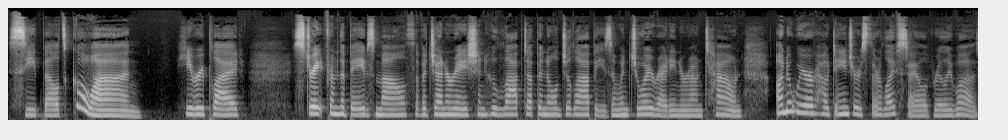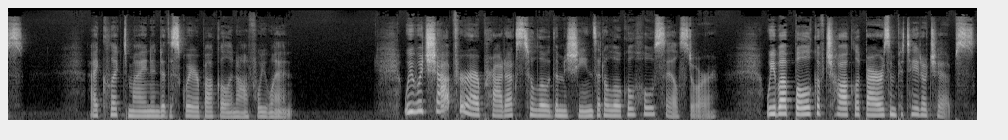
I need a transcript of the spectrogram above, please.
Seatbelts, go on, he replied, straight from the babe's mouth of a generation who lopped up in old jalopies and went joyriding around town, unaware of how dangerous their lifestyle really was. I clicked mine into the square buckle and off we went. We would shop for our products to load the machines at a local wholesale store. We bought bulk of chocolate bars and potato chips.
